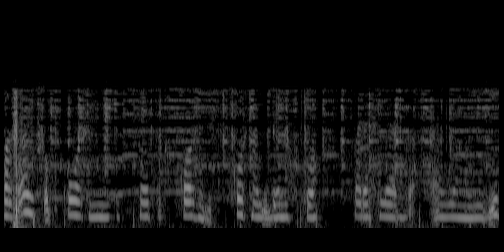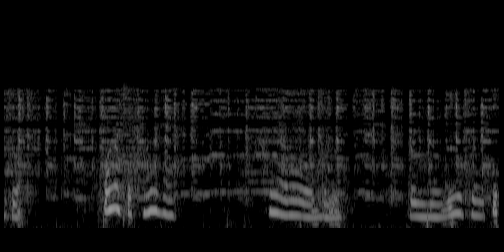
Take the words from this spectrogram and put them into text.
Бажаю, щоб кожен кожен, кожна людина, хто переглядає мої відео, була щаслива, я роблю. Відео, щось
